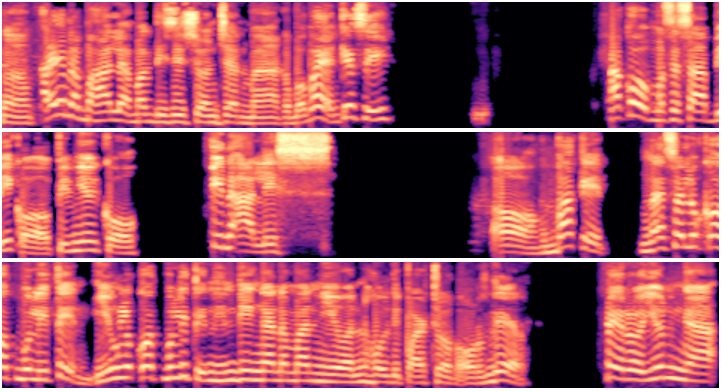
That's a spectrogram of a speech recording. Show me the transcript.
No, kayo na bahala magdesisyon dyan mga kababayan kasi ako masasabi ko, opinion ko, pinaalis. Oh, bakit? Nasa lookout bulletin. Yung lookout bulletin, hindi nga naman yun whole departure order. Pero yun nga,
